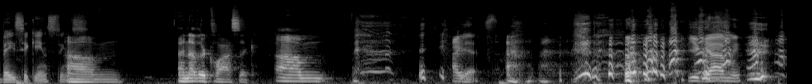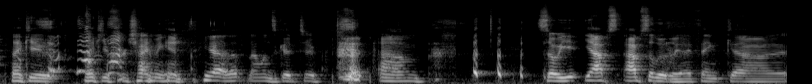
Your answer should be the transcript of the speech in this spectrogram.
Basic instincts. um another classic um I, yes. you got me. Thank you. Thank you for chiming in. Yeah, that, that one's good too. Um, so y- yeah, absolutely. I think uh,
